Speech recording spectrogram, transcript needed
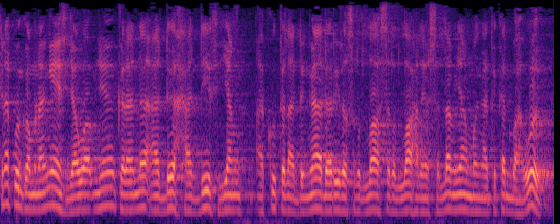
Kenapa engkau menangis? Jawabnya kerana ada hadis yang aku telah dengar dari Rasulullah sallallahu alaihi wasallam yang mengatakan bahawa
